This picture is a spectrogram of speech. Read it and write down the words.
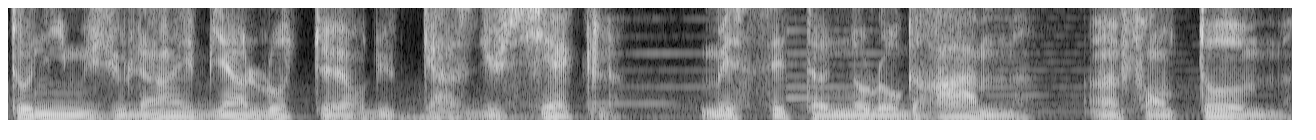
Tony Musulin est bien l'auteur du casse du siècle. Mais c'est un hologramme, un fantôme.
